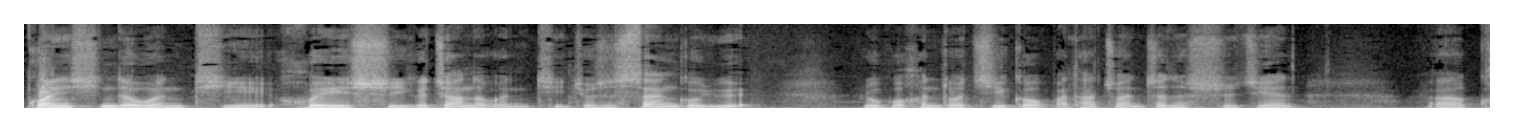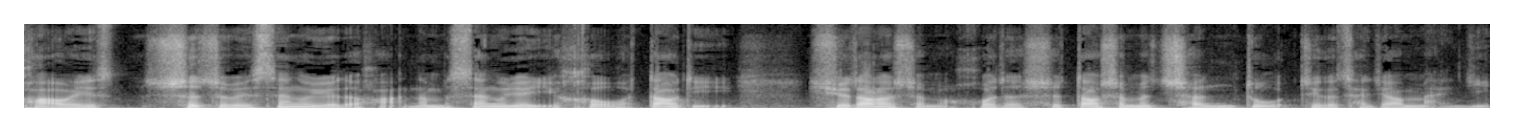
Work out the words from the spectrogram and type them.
关心的问题会是一个这样的问题，就是三个月，如果很多机构把它转正的时间，呃，跨为设置为三个月的话，那么三个月以后我到底？学到了什么，或者是到什么程度，这个才叫满意。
